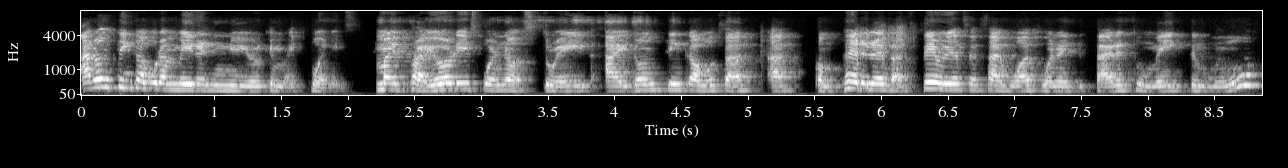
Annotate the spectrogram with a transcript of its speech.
I don't think I would have made it in New York in my 20s. My priorities were not straight. I don't think I was as, as competitive, as serious as I was when I decided to make the move.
